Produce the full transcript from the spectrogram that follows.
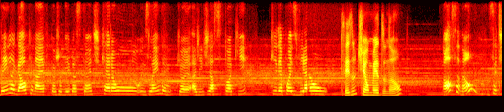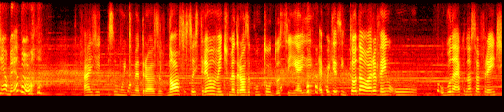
bem legal, que na época eu joguei bastante, que era o Slender, que a gente já citou aqui, que depois vieram. Vocês não tinham medo, não? Nossa, não? Você tinha medo? Ai, gente, eu sou muito medrosa. Nossa, eu sou extremamente medrosa com tudo, assim. Aí é porque assim, toda hora vem o, o boneco na sua frente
